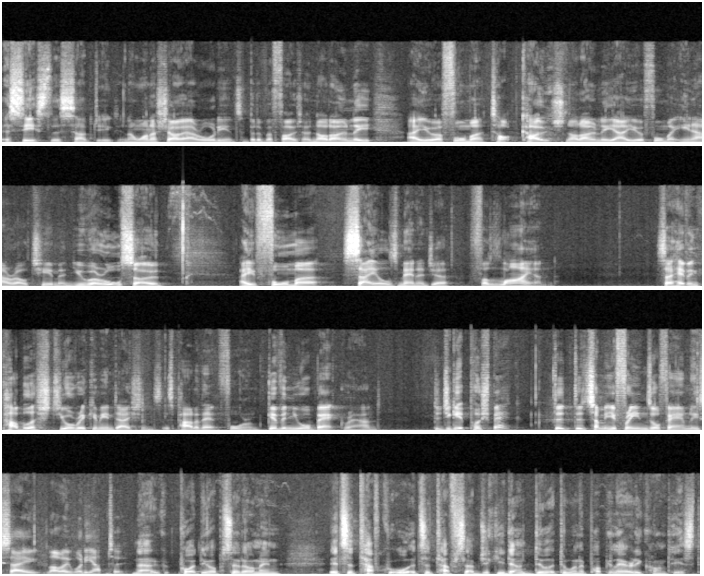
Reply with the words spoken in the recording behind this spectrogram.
assess this subject. And I want to show our audience a bit of a photo. Not only are you a former top coach, not only are you a former NRL chairman, you are also a former sales manager for Lion. So, having published your recommendations as part of that forum, given your background, did you get pushback? Did, did some of your friends or family say, Lowy, what are you up to? No, quite the opposite. I mean, it's a tough it's a tough subject. You don't do it to win a popularity contest.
